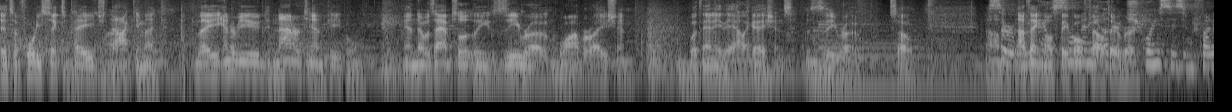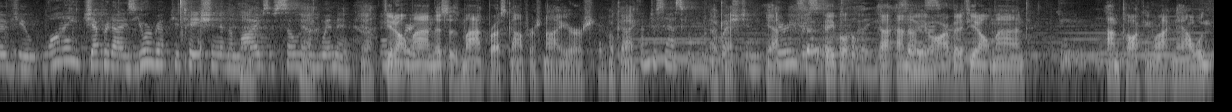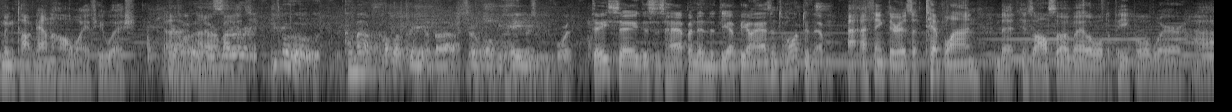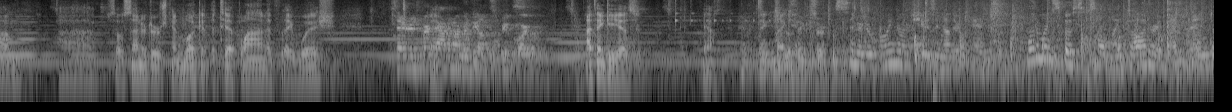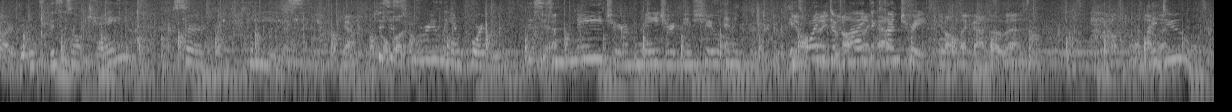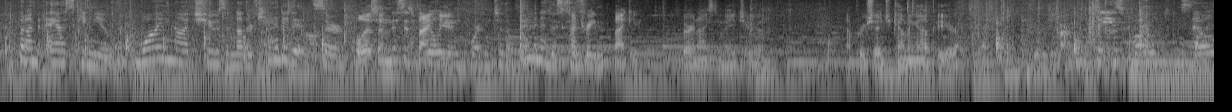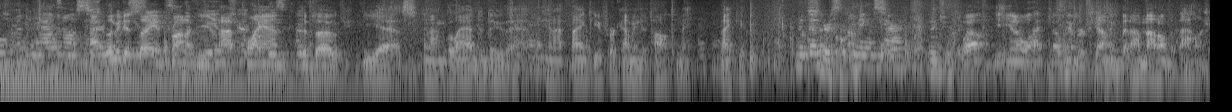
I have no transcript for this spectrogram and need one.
it's a 46-page document. They interviewed nine or 10 people, and there was absolutely zero corroboration with any of the allegations. Zero. So um, Sir, I think most people so many felt they other were choices in front of you. Why jeopardize your reputation and the lives of so many Yeah. women? Yeah. If you don't mind, this is my press conference, not yours, okay? I'm just asking you a Okay. question, Yeah. very People. I, I know you are, but if you don't mind, I'm talking right now. We, can- we can talk down the hallway if you wish. Uh, I know But, everybody else. sir, People who come out publicly about so-called behaviors before, they say this has happened and that the FBI hasn't talked to them. I, I think there is a tip line that is also available to people where, um, uh, so senators can look at the tip line if they wish. Senators Brett Kavanaugh going to be on the Supreme Court. I think he is. Yeah. Thank you. Thank you. sir. Senator, why not choose another candidate? What am I supposed to tell my daughter and my granddaughter? That it's, this is okay? Sir, please. Yeah. This Go is look. really important. This is a major, major issue, and it's going to think- you don't divide the I- country. You don't think I know that? You don't think I know I that? do, but I'm asking you, why not choose another candidate, sir? Well, listen, This is thank really you. important to the women in this country. Thank you. Very nice to meet you, and I appreciate you coming up here. Please vote no on Kavanaugh's. I- Let me just say in front of you, I plan to vote yes, and I'm glad to do that. And I thank you for coming to talk to me. Thank you. November's coming, sir. Well, you know what? November's coming, but I'm not on the ballot.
